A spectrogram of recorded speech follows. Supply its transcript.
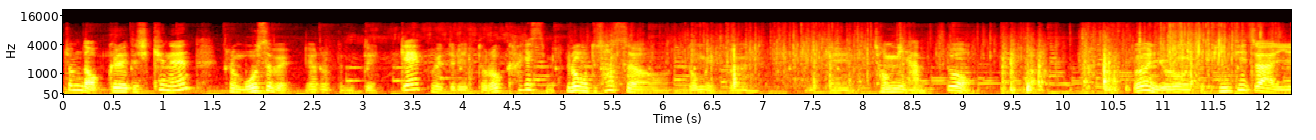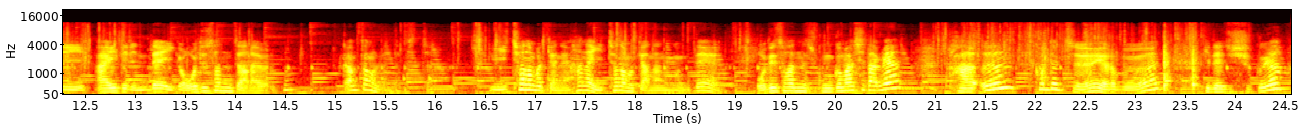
좀 더 업그레이드 시키는 그런 모습을 여러분들께 보여드리도록 하겠습니다. 이런 것도 샀어요. 너무 예쁜. 이렇게 정리함. 또 여러분 요런 이렇게 빈티지한 이 아이들인데 이게 어디서 샀는지 알아요 여러분? 깜짝 놀란다 진짜. 2,000원밖에 안 해요. 하나 2,000원밖에 안 하는 건데 어디서 샀는지 궁금하시다면 다음 컨텐츠 여러분 기대해 주시고요.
